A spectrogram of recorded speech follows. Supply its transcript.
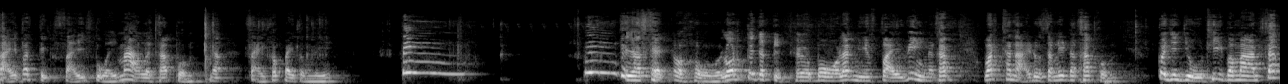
สๆพลาสติกใสสวยมากเลยครับ ผมนะใส่เข้าไปตรงนี้ ก็จะเสร็จโอ้โหรถก็จะติดเทอร์โบ และมีไฟวิ่งนะครับ วัดขนาดดูสักนิดนะครับ ผมก็จะอยู่ที่ประมาณสัก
